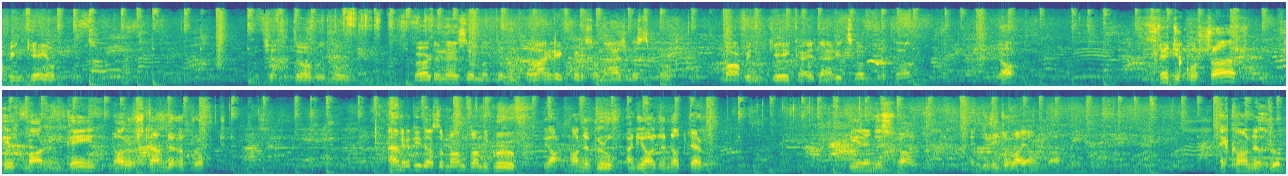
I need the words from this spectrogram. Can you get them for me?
Marvin Gaye ontmoet. Want je het over de Burden en zo, maar toch een belangrijk personage was toch ook Marvin Gaye. Kan je daar iets over vertellen? Ja. Freddy Cossard heeft Marvin Gaye naar Oostende gebracht. Freddy, dat is de man van de groove. Ja, van de groep. En die had een hotel. Hier in de straat. In de Rue de Royal. Ik had een groep,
